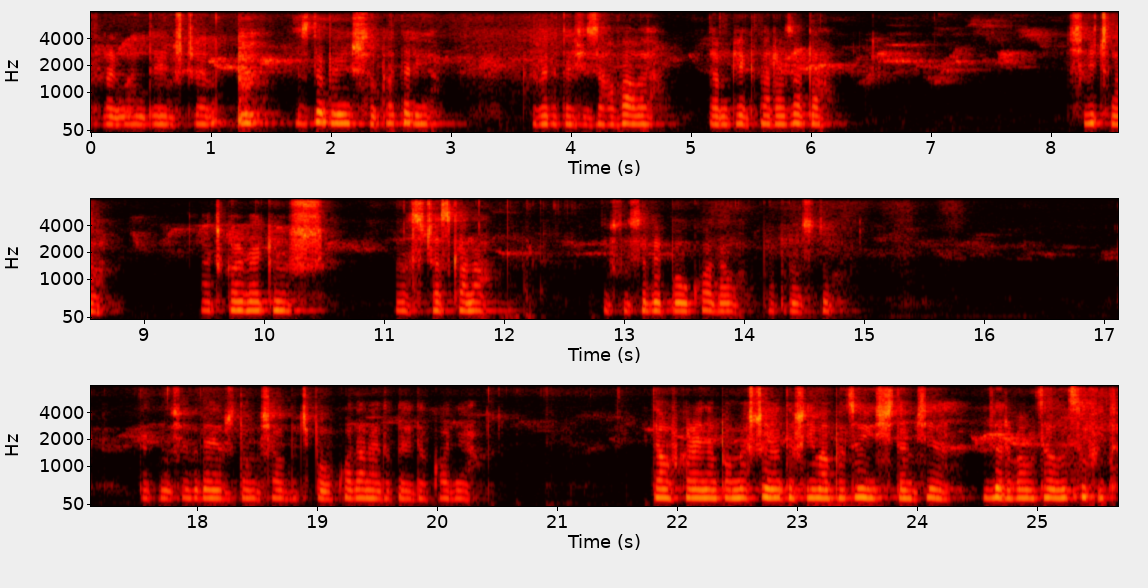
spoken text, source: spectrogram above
Fragmenty jeszcze zdobień sztukaterii, które tutaj się zachowały. Tam piękna rozeta. Śliczna. Aczkolwiek już roztrzaskana. Ktoś tu sobie poukładał po prostu. Tak mi się wydaje, że to musiało być poukładane tutaj dokładnie. Tam w kolejnym pomieszczeniu też nie ma po co iść. Tam się zerwał cały sufit.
